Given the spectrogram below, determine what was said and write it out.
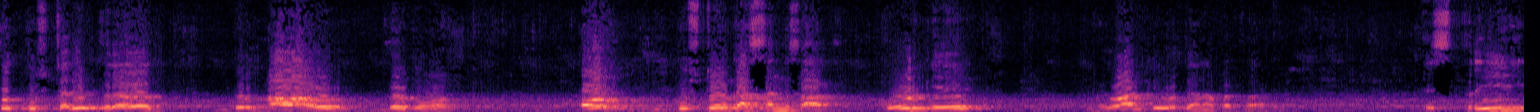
तो दुष्चरित्र दुर्भाव, दुर्गुण और दुष्टों का संग साथ छोड़ के भगवान की ओर जाना पड़ता है। स्त्री,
